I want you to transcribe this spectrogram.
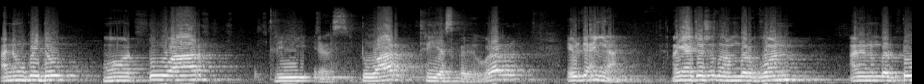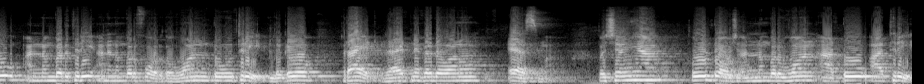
આને હું કહી દઉં two R three S two R three S કરી દઉં. બરાબર? એવી રીતે અહીંયા. અહીંયા જોશો તો નંબર વન અને નંબર ટુ અને નંબર થ્રી અને નંબર ફોર તો વન ટુ થ્રી એટલે કયો? રાઈટ રાઈટને કરી દેવાનો એસમાં પછી અહીંયા ઉલટો આવશે. અને નંબર વન આ ટુ આ થ્રી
